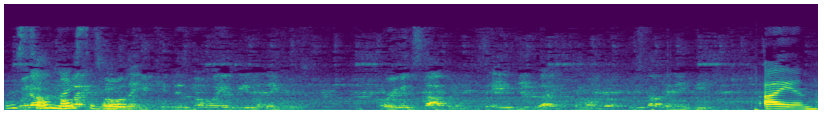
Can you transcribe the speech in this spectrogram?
That's without so nice nobody of tall, you. like you can, there's no way of beating the Lakers or even stopping them. Because AD, like, come on, bro. Who's stopping AD? I am.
